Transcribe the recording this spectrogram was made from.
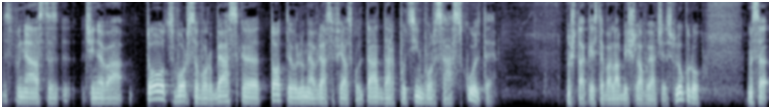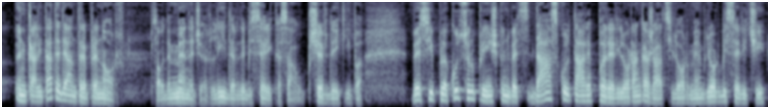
spunea astăzi cineva, toți vor să vorbească, toată lumea vrea să fie ascultat, dar puțin vor să asculte. Nu știu dacă este valabil și la voi acest lucru, însă în calitate de antreprenor sau de manager, lider de biserică sau șef de echipă, veți fi plăcut surprinși când veți da ascultare părerilor angajaților, membrilor bisericii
